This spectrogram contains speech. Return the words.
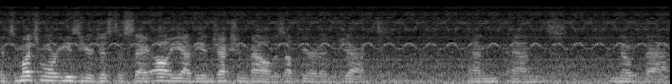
It's much more easier just to say, oh yeah, the injection valve is up here and inject, and and note that.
